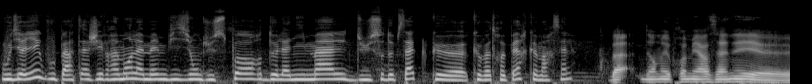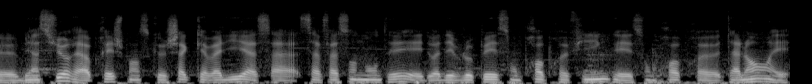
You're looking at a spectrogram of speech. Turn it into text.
Vous diriez que vous partagez vraiment la même vision du sport, de l'animal, du saut d'obstacle que, que votre père, que Marcel? Bah, dans mes premières années, euh, bien sûr, et après, je pense que chaque cavalier a sa, sa façon de monter et doit développer son propre feeling et son propre talent et,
